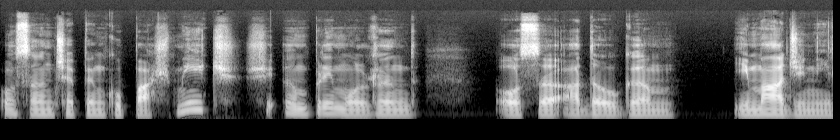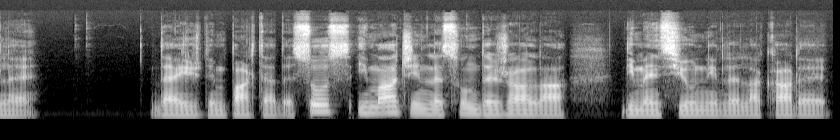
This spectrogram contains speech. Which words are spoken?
O să începem cu pași mici și în primul rând o să adăugăm imaginile de aici din partea de sus. Imaginile sunt deja la dimensiunile la care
